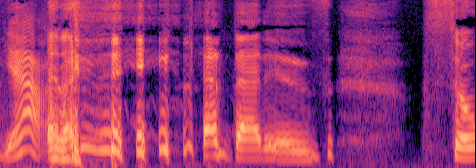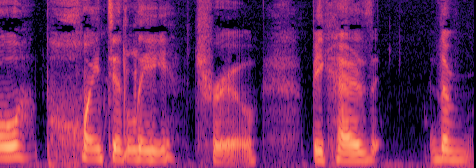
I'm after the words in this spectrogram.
Yeah. And I think that that is so pointedly true because the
